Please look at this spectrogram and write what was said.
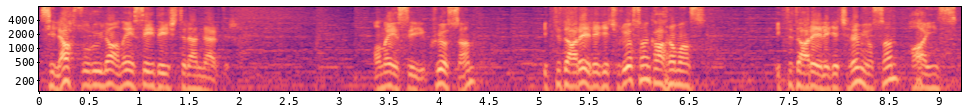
silah zoruyla anayasayı değiştirenlerdir. Anayasayı yıkıyorsan, iktidarı ele geçiriyorsan kahramansın. İktidarı ele geçiremiyorsan hainsin.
